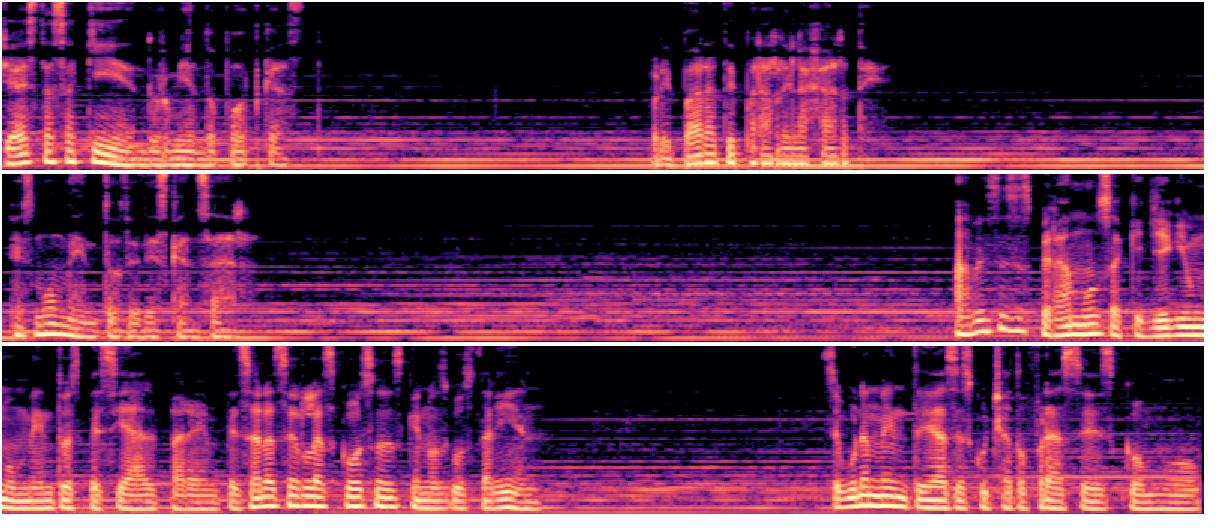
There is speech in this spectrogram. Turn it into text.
Ya estás aquí en Durmiendo Podcast. Prepárate para relajarte. Es momento de descansar. A veces esperamos a que llegue un momento especial para empezar a hacer las cosas que nos gustarían. Seguramente has escuchado frases como,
